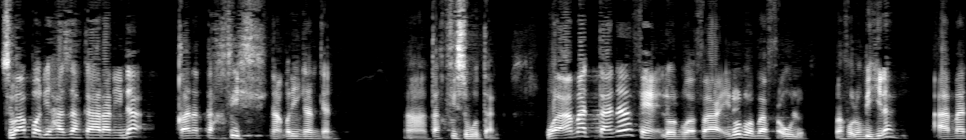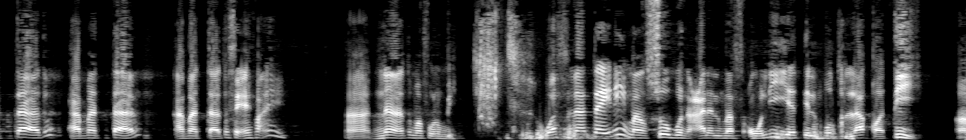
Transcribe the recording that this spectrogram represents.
Sebab apa dihazahkan haran nida kerana takhfif. Nak meringankan. Ha, takhfif sebutan Wa amattana fi'lun wa fa'ilun wa maf'ulun. Maf'ulun bihi lah. Amatta tu, amatta, amatta tu fi'il fa'il. Ha, na tu maf'ulun bihi. Wa thnataini mansubun 'ala al-maf'uliyyati al-mutlaqati. Ha,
